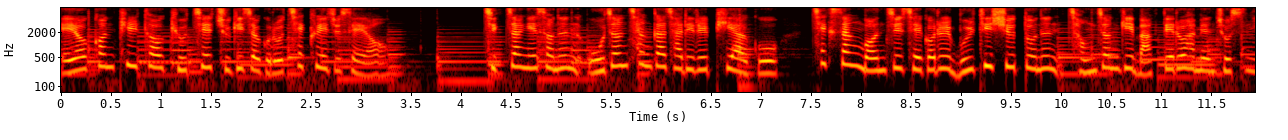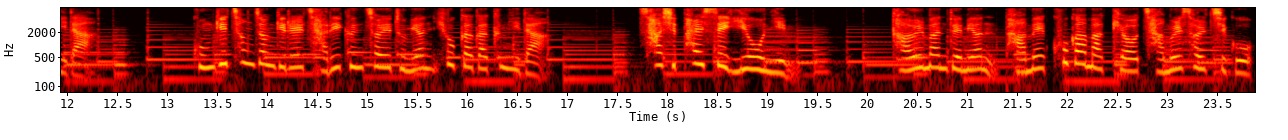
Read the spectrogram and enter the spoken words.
에어컨 필터 교체 주기적으로 체크해 주세요. 직장에서는 오전 창가 자리를 피하고 책상 먼지 제거를 물티슈 또는 정전기 막대로 하면 좋습니다. 공기청정기를 자리 근처에 두면 효과가 큽니다. 48세 이호님. 가을만 되면 밤에 코가 막혀 잠을 설치고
